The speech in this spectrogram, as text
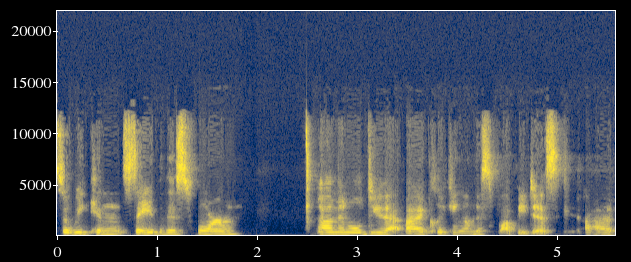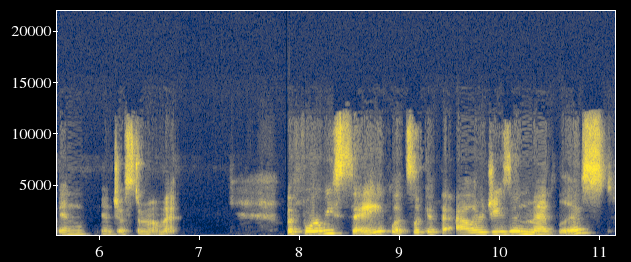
so we can save this form um, and we'll do that by clicking on this floppy disk uh, in, in just a moment. Before we save, let's look at the allergies and med list.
